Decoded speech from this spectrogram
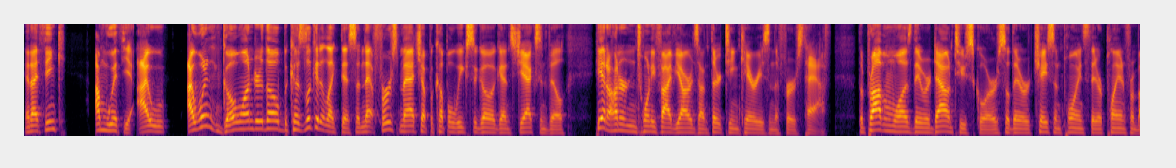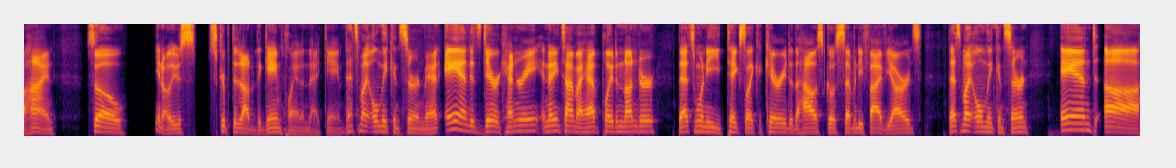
And I think I'm with you. I w- I wouldn't go under though, because look at it like this. In that first matchup a couple weeks ago against Jacksonville, he had 125 yards on 13 carries in the first half. The problem was they were down two scores, so they were chasing points. They were playing from behind. So, you know, he was scripted out of the game plan in that game. That's my only concern, man. And it's Derrick Henry. And anytime I have played an under, that's when he takes like a carry to the house, goes 75 yards. That's my only concern. And uh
